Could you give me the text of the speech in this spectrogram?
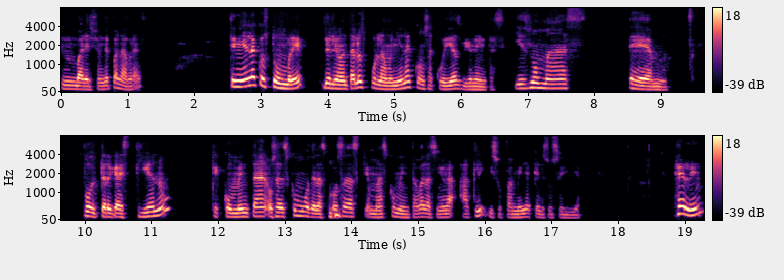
variación de palabras, tenían la costumbre de levantarlos por la mañana con sacudidas violentas. Y es lo más em, poltergeistiano que comentan, o sea, es como de las cosas que más comentaba la señora Ackley y su familia que le sucedía. Helen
